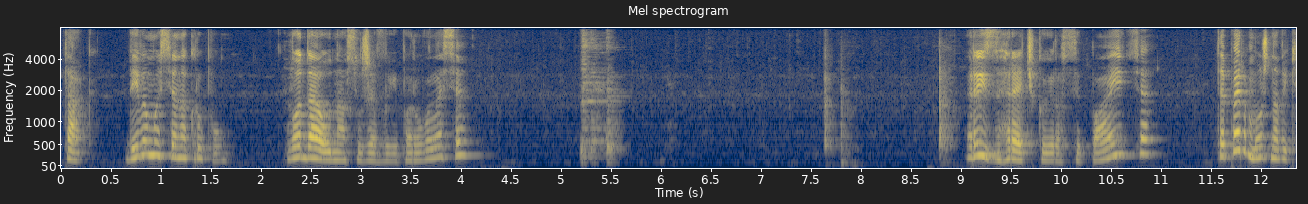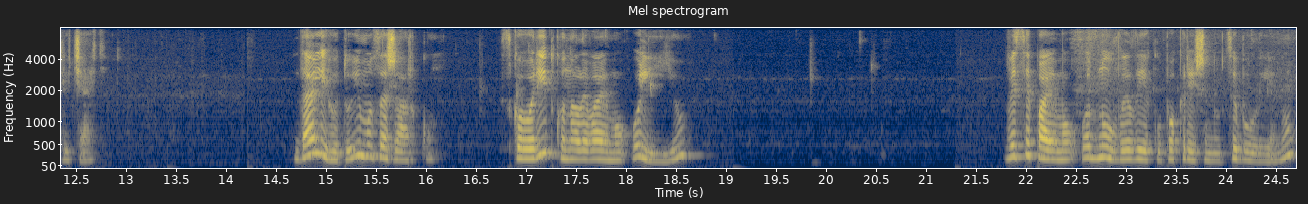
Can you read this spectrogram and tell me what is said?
Так, дивимося на крупу. Вода у нас уже випарувалася. Рис з гречкою розсипається. Тепер можна виключати. Далі готуємо зажарку. Сковорідку наливаємо олію. Висипаємо одну велику покришену цибулину.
